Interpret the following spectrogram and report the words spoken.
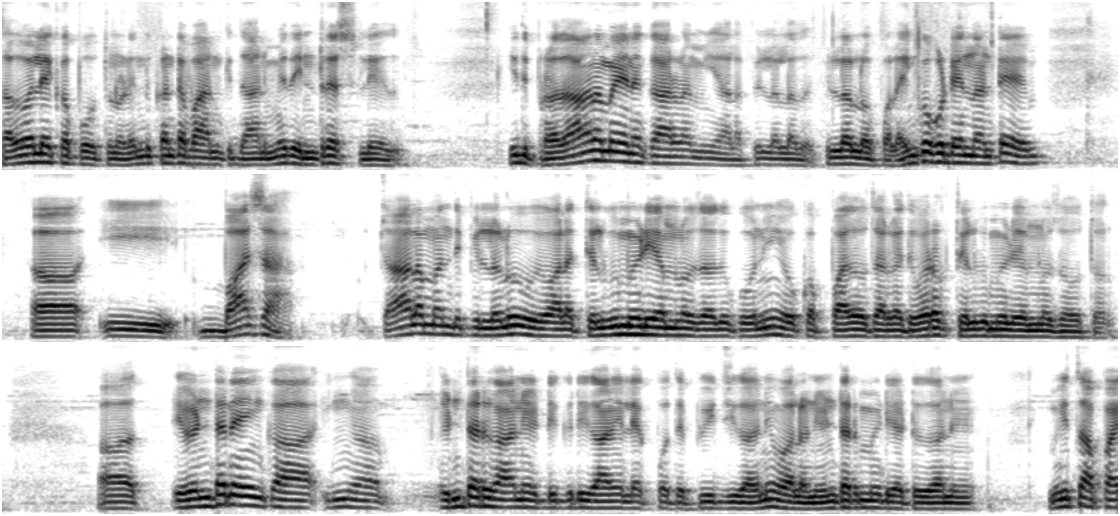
చదవలేకపోతున్నాడు. ఎందుకంటే వానికి దాని మీద ఇంట్రెస్ట్ లేదు. ఇది ప్రధానమైన కారణం ఇవాళ పిల్లల పిల్లల లోపల. ఇంకొకటి ఏంటంటే ఈ భాష. చాలామంది పిల్లలు వాళ్ళ తెలుగు మీడియంలో చదువుకొని ఒక పదో తరగతి వరకు తెలుగు మీడియంలో చదువుతారు. వెంటనే ఇంకా ఇంకా ఇంటర్ కానీ డిగ్రీ కానీ లేకపోతే పీజీ కానీ వాళ్ళని ఇంటర్మీడియట్ కానీ మిగతా పై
